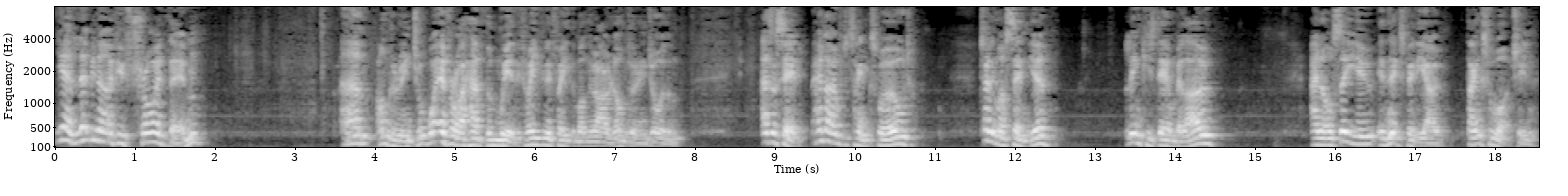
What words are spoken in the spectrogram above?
yeah, let me know if you've tried them. Um, I'm going to enjoy whatever I have them with. If even if I eat them on their own, I'm going to enjoy them. As I said, head over to Tanks World. Tell him I sent you. Link is down below. And I'll see you in the next video. Thanks for watching.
